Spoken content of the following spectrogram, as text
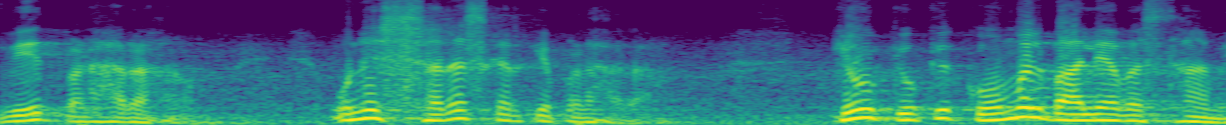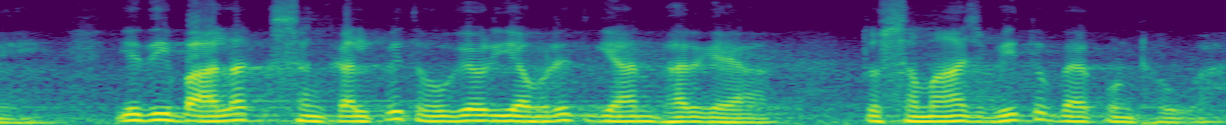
वेद पढ़ा रहा हूँ उन्हें सरस करके पढ़ा रहा हूँ। क्यों? क्योंकि कोमल बाल्यावस्था में यदि बालक संकल्पित हो गया और ये अमृत ज्ञान भर गया तो समाज भी तो बैकुंठ होगा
